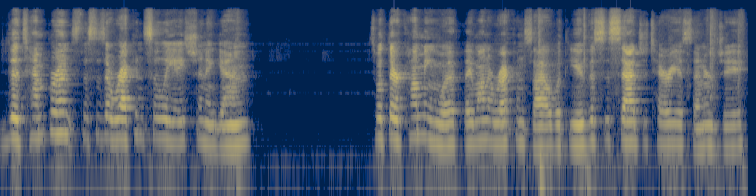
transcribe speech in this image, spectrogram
The Temperance, this is a reconciliation again. It's what they're coming with. They want to reconcile with you. This is Sagittarius energy.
